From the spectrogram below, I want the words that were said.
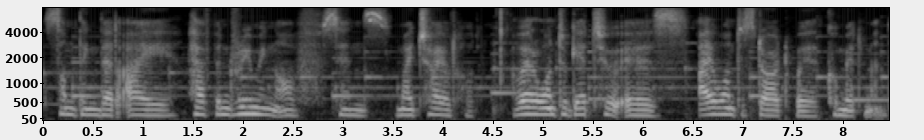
something that I have been dreaming of since my childhood. Where I want to get to is I want to start with commitment.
